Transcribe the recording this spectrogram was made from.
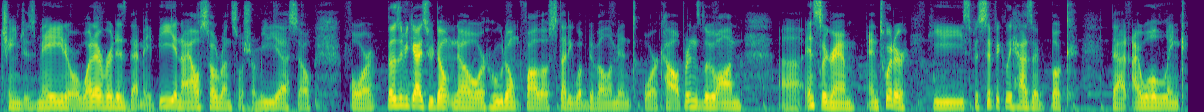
changes made or whatever it is that may be. And I also run social media. So for those of you guys who don't know or who don't follow Study Web Development or Kyle Prinsloo on uh, Instagram and Twitter, he specifically has a book that I will link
